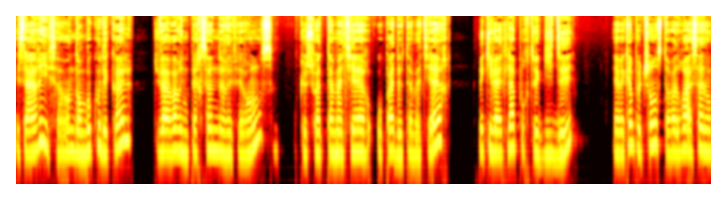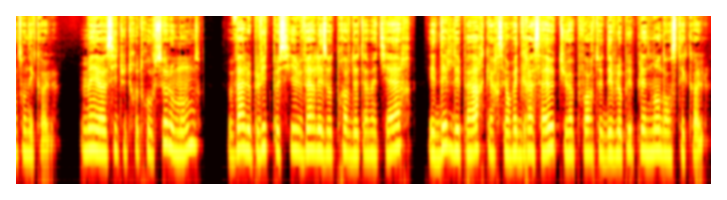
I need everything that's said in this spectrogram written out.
Et ça arrive ça, hein. dans beaucoup d'écoles, tu vas avoir une personne de référence, que ce soit de ta matière ou pas de ta matière, mais qui va être là pour te guider, et avec un peu de chance, tu auras droit à ça dans ton école. Mais euh, si tu te retrouves seul au monde, va le plus vite possible vers les autres profs de ta matière, et dès le départ, car c'est en fait grâce à eux que tu vas pouvoir te développer pleinement dans cette école.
